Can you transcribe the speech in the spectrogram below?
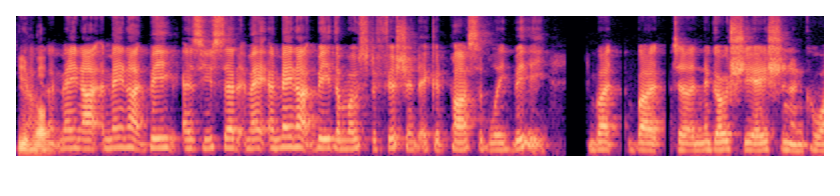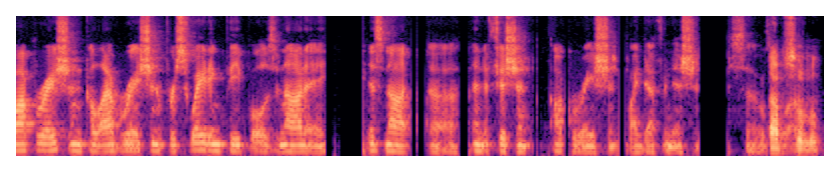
you Yeah, know. it may not it may not be as you said it may it may not be the most efficient it could possibly be, but but uh, negotiation and cooperation, collaboration, persuading people is not a is not uh, an efficient operation by definition. So uh, Absolutely.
